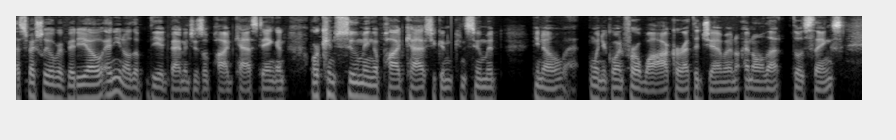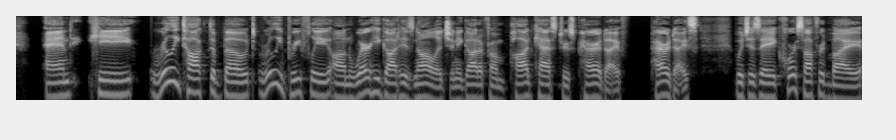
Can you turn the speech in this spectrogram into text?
especially over video and, you know, the, the advantages of podcasting and, or consuming a podcast. You can consume it, you know, when you're going for a walk or at the gym and, and all that, those things. And he really talked about really briefly on where he got his knowledge, and he got it from Podcasters Paradise, Paradise, which is a course offered by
